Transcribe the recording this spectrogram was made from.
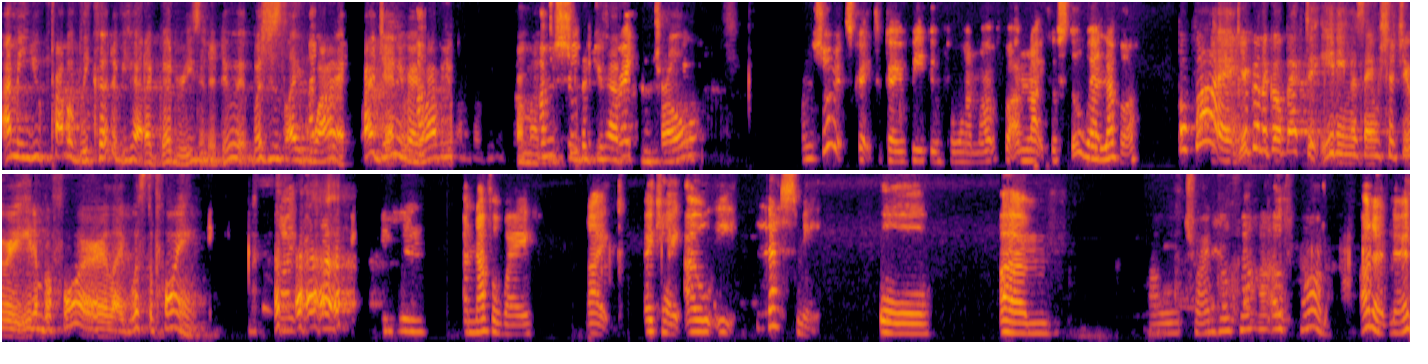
I mean, you probably could if you had a good reason to do it. But just like, why? Why January? Why would you want to go vegan for a month? I'm sure that you have great. control. I'm sure it's great to go vegan for one month, but I'm like, you'll still wear leather. But why? You're gonna go back to eating the same shit you were eating before. Like, what's the point? Like, another way, like, okay, I will eat less meat, or um, I will try and help out at a farm. I don't know,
